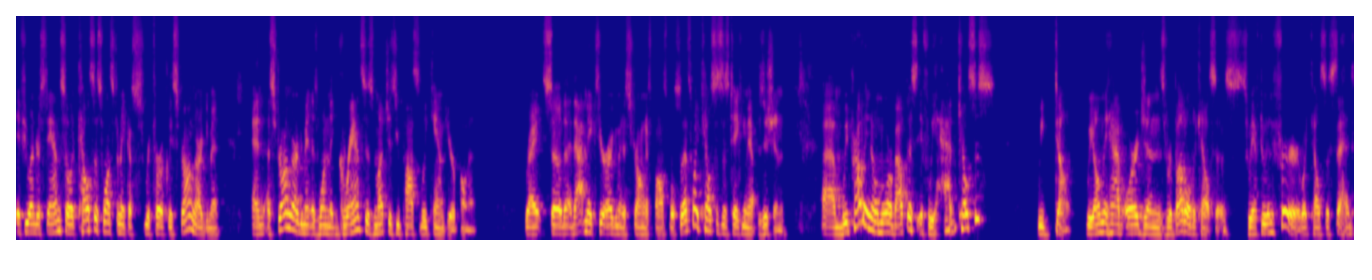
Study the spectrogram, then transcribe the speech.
if you understand. So Celsus wants to make a rhetorically strong argument, and a strong argument is one that grants as much as you possibly can to your opponent, right? So that, that makes your argument as strong as possible. So that's why Celsus is taking that position. Um, we'd probably know more about this if we had Celsus. We don't. We only have Origen's rebuttal to Celsus, so we have to infer what Celsus said,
